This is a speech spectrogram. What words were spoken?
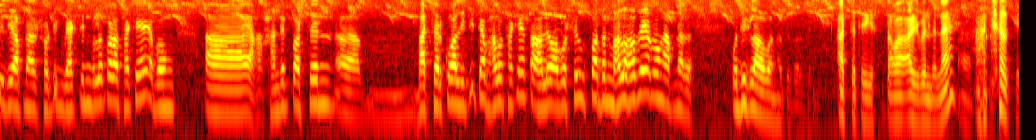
যদি আপনার সঠিক ভ্যাকসিনগুলো করা থাকে এবং হান্ড্রেড পারসেন্ট বাচ্চার কোয়ালিটিটা ভালো থাকে তাহলে অবশ্যই উৎপাদন ভালো হবে এবং আপনার অধিক লাভবান হতে পারবেন। আচ্ছা ঠিক আছে তো আসবেন তাহলে হ্যাঁ? আচ্ছা। আচ্ছা ওকে।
